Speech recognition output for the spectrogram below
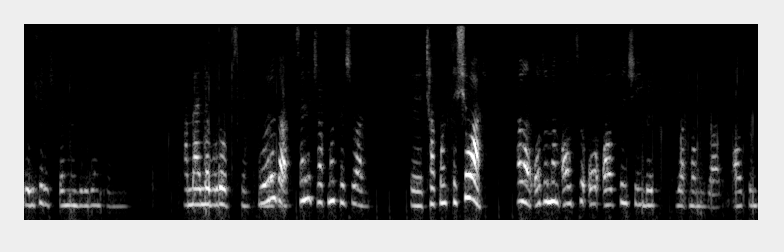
Görüşürüz. Ben öldüreceğim kendimi. Ha bende burada obsidyen. Bu arada sende çakmak taşı var mı? Ee, çakmak taşı var. Tamam o zaman altı o altın şeyi yapmamız lazım. Altın.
